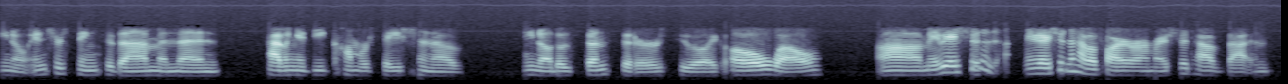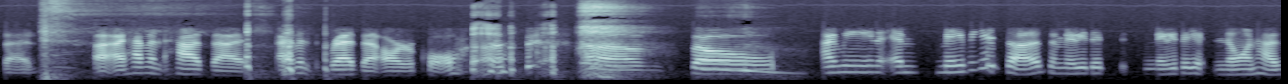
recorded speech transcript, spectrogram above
you know, interesting to them, and then having a deep conversation of, you know, those fence sitters who are like, oh well, uh, maybe I shouldn't. Maybe I shouldn't have a firearm. I should have that instead. uh, I haven't had that. I haven't read that article. um, so I mean, and maybe it does, and maybe they, maybe they, no one has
